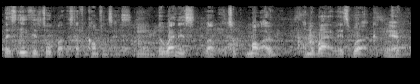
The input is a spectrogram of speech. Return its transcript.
But it's easy to talk about this stuff at conferences. The when is, well, tomorrow, and the where is work. Yeah.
